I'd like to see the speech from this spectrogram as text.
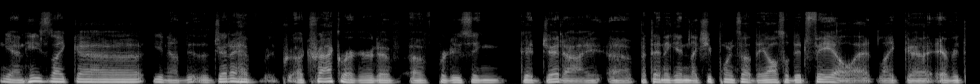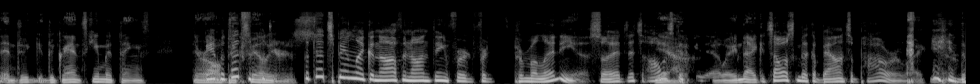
Yeah, and he's like, uh, you know, the, the Jedi have a track record of of producing good Jedi, uh, but then again, like she points out, they also did fail at like uh, everything. The, the grand scheme of things, they're Yeah, all but big that's- but- failures. But that's been like an off and on thing for for for millennia. So that, that's always Yeah. going to be that way. Like it's always going to be like a balance of power. Like you know, the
